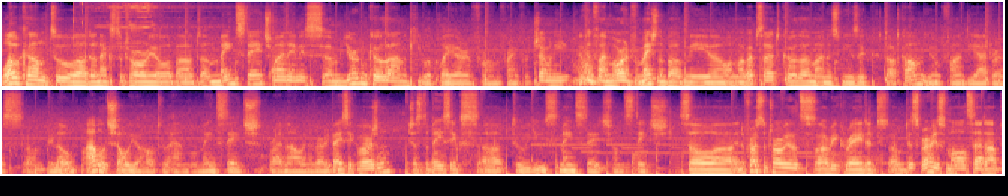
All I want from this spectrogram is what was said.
Welcome to uh, the next tutorial about uh, MainStage. My name is um, Jürgen Köhler, I'm a keyboard player from Frankfurt, Germany. You can find more information about me uh, on my website köhler-music.com. You'll find the address um, below. I will show you how to handle MainStage right now in a very basic version. Just the basics uh, to use MainStage on stage. So uh, in the first tutorials we created um, this very small setup,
